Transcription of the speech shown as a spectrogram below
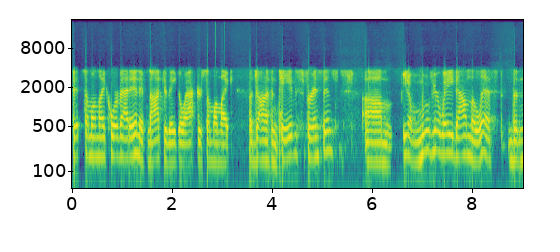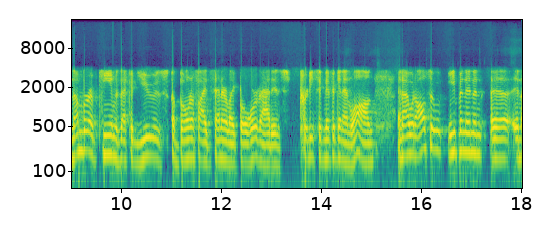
fit someone like Horvat in. If not, do they go after someone like a Jonathan Toews, for instance? Um, you know, move your way down the list. The number of teams that could use a bona fide center like Bo Horvat is pretty significant and long. And I would also, even in an, uh, in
